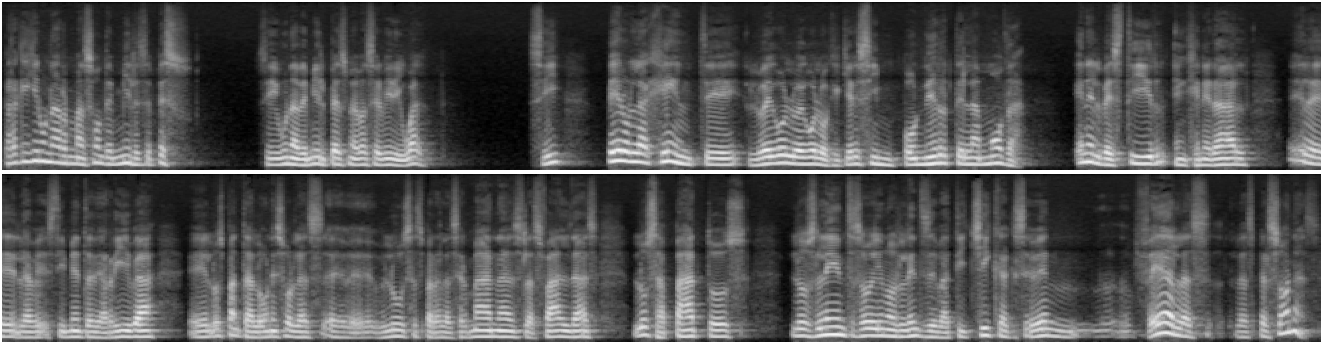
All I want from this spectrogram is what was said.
¿Para qué quiero un armazón de miles de pesos? Si una de mil pesos me va a servir igual. ¿Sí? Pero la gente luego, luego lo que quiere es imponerte la moda en el vestir en general, eh, la vestimenta de arriba, eh, los pantalones o las eh, blusas para las hermanas, las faldas, los zapatos, los lentes, hoy hay unos lentes de batichica que se ven feas las, las personas.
